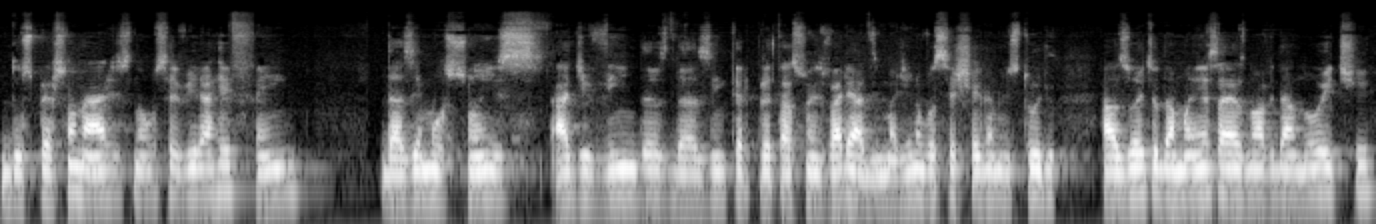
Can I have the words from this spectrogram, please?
dos personagens, senão você vira refém das emoções advindas das interpretações variadas. Imagina você chega no estúdio às 8 da manhã, sai às 9 da noite,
